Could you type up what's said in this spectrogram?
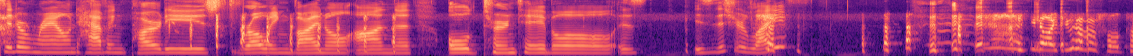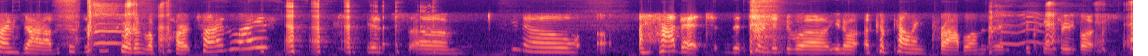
sit around having parties, throwing vinyl on the old turntable? Is is this your life? you know, I do have a full time job, so this is sort of a part time life. It's, um, know, a- habit that turned into a, you know, a compelling problem that became three books.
